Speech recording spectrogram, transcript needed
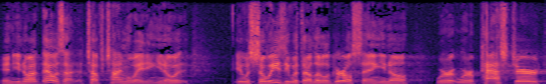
And you know what? That was a tough time waiting. You know, it, it was so easy with our little girl saying, you know, we're, we're a pastor,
